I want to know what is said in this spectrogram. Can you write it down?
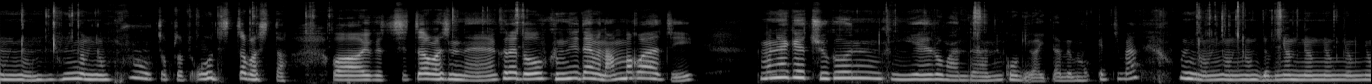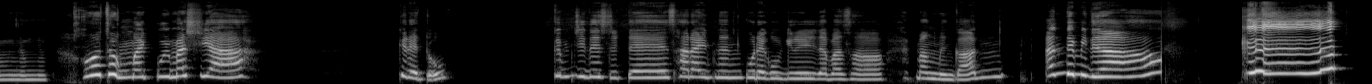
음. 음, 음, 음, 음, 후, 쩝쩝. 오, 진짜 맛있다. 와, 이거 진짜 맛있네. 그래도 금지되면 안 먹어야지. 만약에 죽은 얘로 만든 고기가 있다면 먹겠지만, 음, 냠냠냠냠냠냠냠냠냠. 어, 정말 꿀맛이야. 그래도 금지됐을 때 살아있는 고래고기를 잡아서 먹는 건 안 됩니다. 끝!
